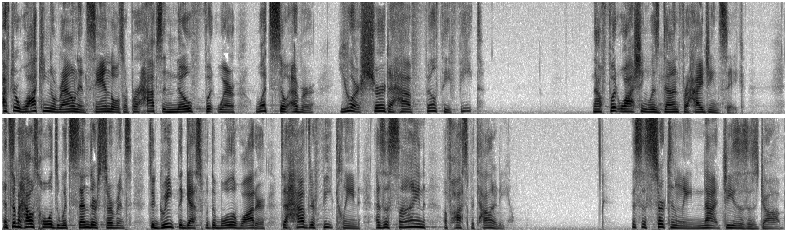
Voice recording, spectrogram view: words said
After walking around in sandals or perhaps in no footwear whatsoever, you are sure to have filthy feet. Now, foot washing was done for hygiene's sake. And some households would send their servants to greet the guests with a bowl of water to have their feet cleaned as a sign of hospitality. This is certainly not Jesus' job.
